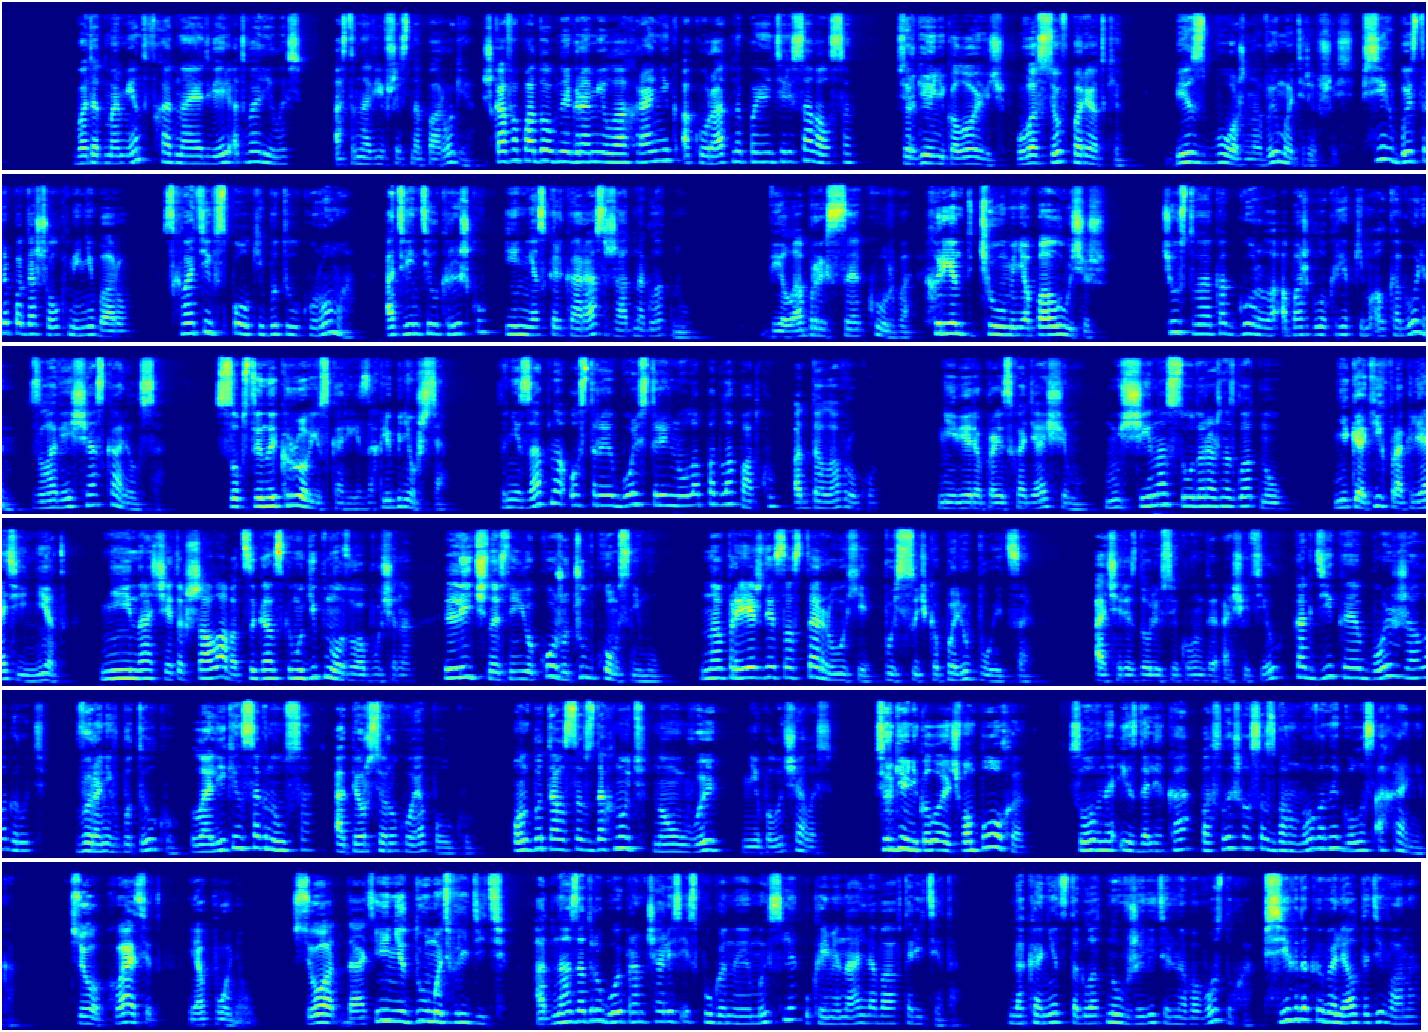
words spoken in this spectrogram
В этот момент входная дверь отворилась. Остановившись на пороге, шкафоподобный громила охранник аккуратно поинтересовался. «Сергей Николаевич, у вас все в порядке?» Безбожно выматерившись, псих быстро подошел к мини-бару. Схватив с полки бутылку рома, отвинтил крышку и несколько раз жадно глотнул. «Белобрысая курва, хрен ты что у меня получишь!» Чувствуя, как горло обожгло крепким алкоголем, зловеще оскалился – Собственной кровью скорее захлебнешься. Внезапно острая боль стрельнула под лопатку, отдала в руку. Не веря происходящему, мужчина судорожно сглотнул. Никаких проклятий нет. Не иначе эта шалава цыганскому гипнозу обучена. Лично с нее кожу чулком сниму. Но прежде со старухи, пусть сучка полюбуется. А через долю секунды ощутил, как дикая боль сжала грудь. Выронив бутылку, Лаликин согнулся, оперся рукой о полку. Он пытался вздохнуть, но, увы, не получалось. «Сергей Николаевич, вам плохо?» Словно издалека послышался взволнованный голос охранника. «Все, хватит, я понял. Все отдать и не думать вредить». Одна за другой промчались испуганные мысли у криминального авторитета. Наконец-то глотнув живительного воздуха, псих доковылял до дивана,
